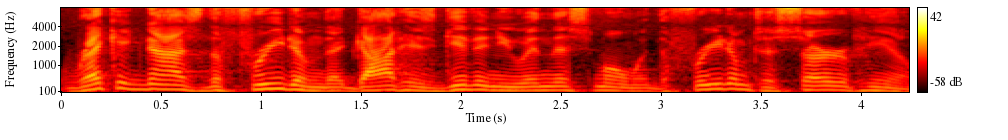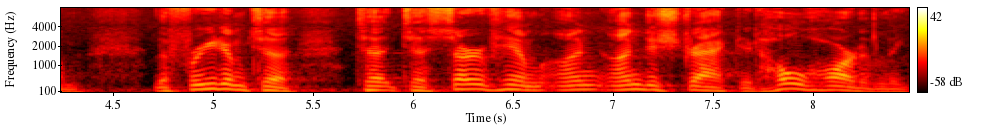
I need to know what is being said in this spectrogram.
Recognize the freedom that God has given you in this moment, the freedom to serve Him, the freedom to, to, to serve Him un, undistracted, wholeheartedly.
